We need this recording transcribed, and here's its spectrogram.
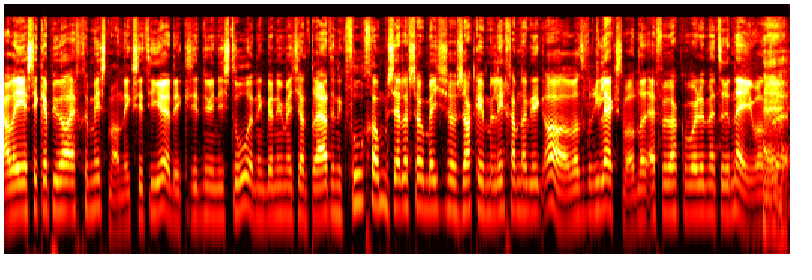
allereerst, ik heb je wel echt gemist, man. Ik zit hier, ik zit nu in die stoel en ik ben nu met je aan het praten. En ik voel gewoon mezelf zo een beetje zo zakken in mijn lichaam. Dat ik denk, oh, wat relaxed, man. Dan Even wakker worden met René. Want, Hey, eh,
